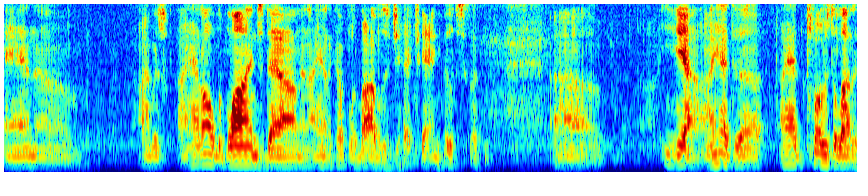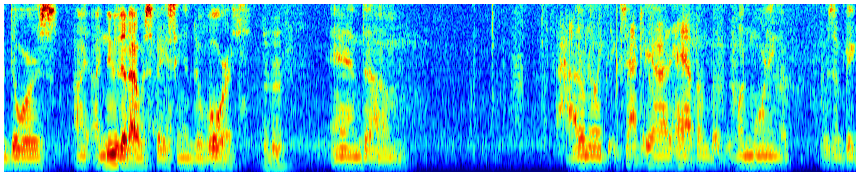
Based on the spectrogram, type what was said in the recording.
and um, I was I had all the blinds down and I had a couple of bottles of Jack Daniels. uh, yeah, I had uh, I had closed a lot of doors. I, I knew that I was facing a divorce, Mm-hmm. and. Um, I don't know exactly how it happened, but one morning there was a big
